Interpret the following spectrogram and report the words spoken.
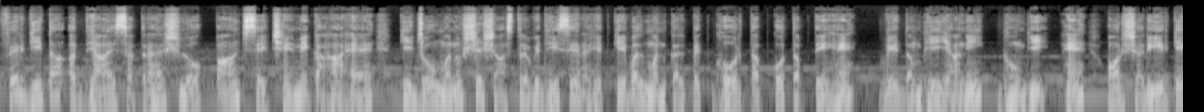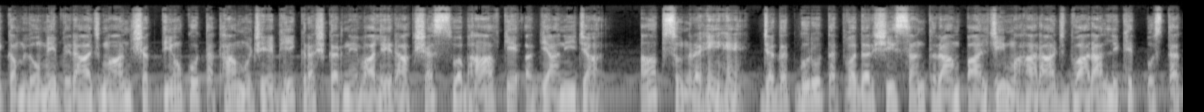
फिर गीता अध्याय सत्रह श्लोक पाँच से छह में कहा है कि जो मनुष्य शास्त्र विधि से रहित केवल मनकल्पित घोर तप को तपते हैं, वे दम्भी यानी ढोंगी हैं और शरीर के कमलों में विराजमान शक्तियों को तथा मुझे भी क्रश करने वाले राक्षस स्वभाव के अज्ञानी जान। आप सुन रहे हैं जगत गुरु तत्वदर्शी संत रामपाल जी महाराज द्वारा लिखित पुस्तक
